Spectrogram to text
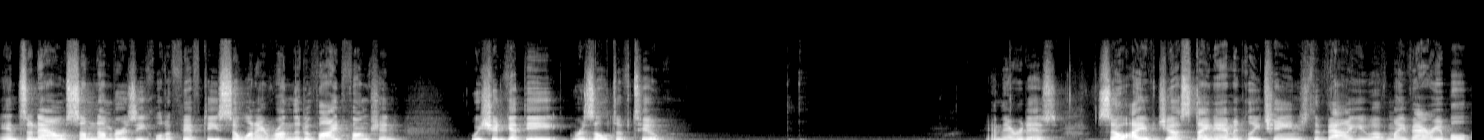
And so now sum number is equal to 50. So when I run the divide function, we should get the result of 2. And there it is. So I've just dynamically changed the value of my variable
